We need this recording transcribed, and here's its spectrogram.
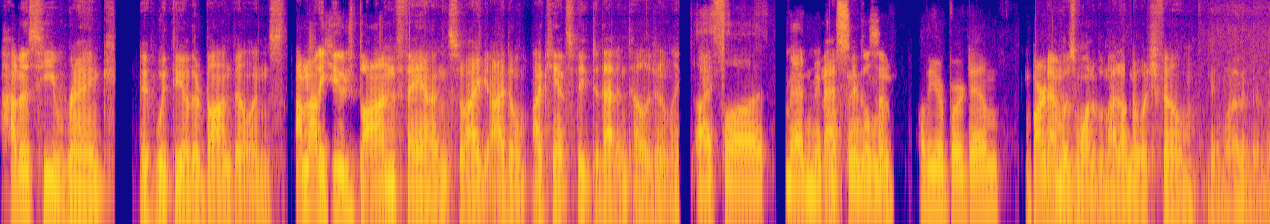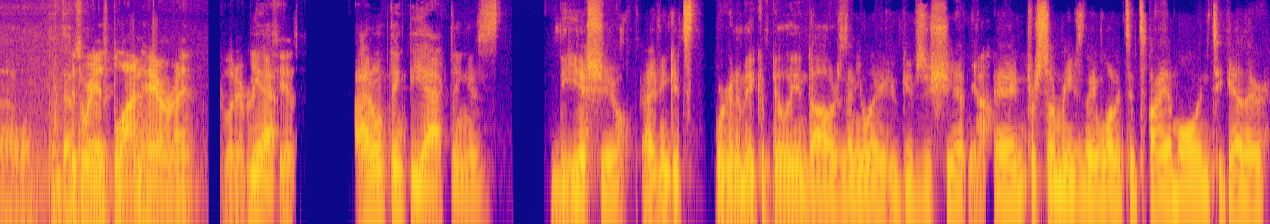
How does he rank if with the other Bond villains? I'm not a huge Bond fan, so I, I don't I can't speak to that intelligently. I thought Mad Mikkelsen, Matt Mikkelsen. Javier Bardem. Bardem was one of them. I don't know which film. It might have been that one. That This is where he has blonde hair, right? Whatever. Yeah. He has. I don't think the acting is the issue. I think it's we're going to make a billion dollars anyway. Who gives a shit? Yeah. And for some reason, they wanted to tie them all in together,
